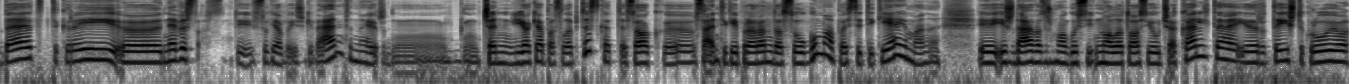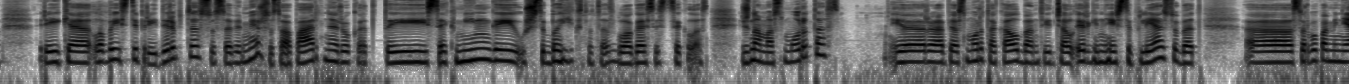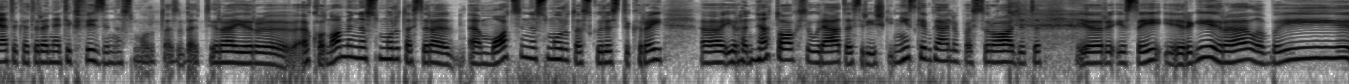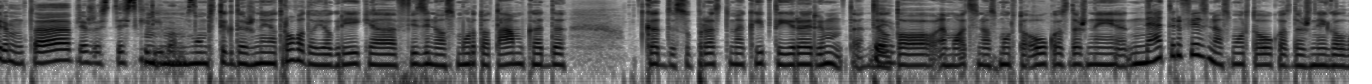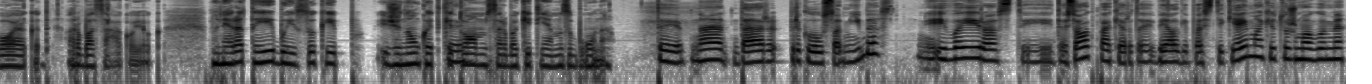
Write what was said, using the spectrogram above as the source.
bet tikrai ne visos tai sugeba išgyventi. Na ir mm, čia jokia paslaptis, kad tiesiog santykiai praranda saugumą, pasitikėjimą, na, išdavęs žmogus nuolatos jaučia kaltę ir tai iš tikrųjų reikia labai stipriai dirbti su savimi ir su savo partneriu, kad tai sėkmingai užsibaigtų tas blogasis ciklas. Žinoma, smurtas Ir apie smurtą kalbant, tai čia irgi neišsiplėsiu, bet uh, svarbu paminėti, kad yra ne tik fizinis smurtas, bet yra ir ekonominis smurtas, yra emocinis smurtas, kuris tikrai uh, yra netoks jau retas reiškinys, kaip gali pasirodyti. Ir jisai irgi yra labai rimta priežastis skyryboms. Mhm. Mums tik dažnai atrodo, jog reikia fizinio smurto tam, kad uh, kad suprastume, kaip tai yra rimta. Taip. Dėl to emocinio smurto aukos dažnai, net ir fizinio smurto aukos dažnai galvoja, kad arba sako, jog, nu nėra tai baisu, kaip žinau, kad kitoms Taip. arba kitiems būna. Taip, na, dar priklausomybės įvairios, tai tiesiog pakerta vėlgi pasitikėjimą kitų žmogumi,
